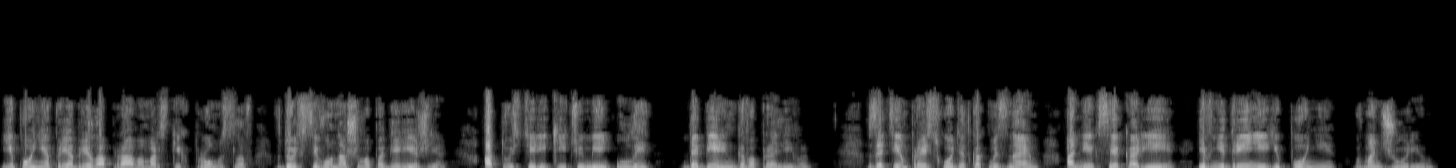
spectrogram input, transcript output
Япония приобрела право морских промыслов вдоль всего нашего побережья, от устья реки Тюмень-Улы до Берингового пролива. Затем происходит, как мы знаем, аннексия Кореи и внедрение Японии в Маньчжурию.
